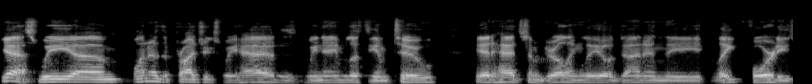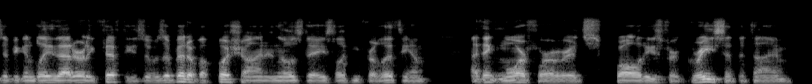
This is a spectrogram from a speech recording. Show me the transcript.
Yes, we um, one of the projects we had is we named Lithium 2 it had some drilling Leo done in the late 40s, if you can believe that, early 50s. It was a bit of a push on in those days looking for lithium. I think more for its qualities for grease at the time.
